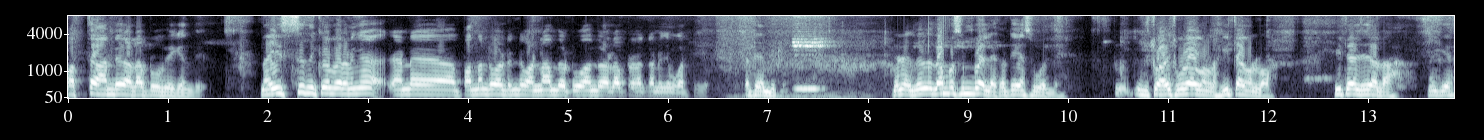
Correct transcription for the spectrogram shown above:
പത്ത് ആമ്പിയർ അഡാപ്റ്റർ ഉപയോഗിക്കുന്നത്. നൈസ് നിൽക്കാൻ വരണമെങ്കിൽ രണ്ട് പന്ത്രണ്ട് വാട്ടിന്റെ വൺ ആമ്പിയർ ടു ആമ്പിയർ അഡാപ്റ്ററൊക്കെ ഉണ്ടെങ്കിൽ കട്ട് ചെയ്യും. കട്ട് ചെയ്യാൻ പറ്റും. പിന്നെ ഇത് നമ്മൾ സിമ്പിളല്ലേ കട്ട് ചെയ്യാൻ സുഖമല്ലേ? ചൂടാകണല്ലോ ഹീറ്റ് ആകണല്ലോ ഹീറ്റ് ആയി ചെയ്താട്ടാ നോക്കിയേ.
